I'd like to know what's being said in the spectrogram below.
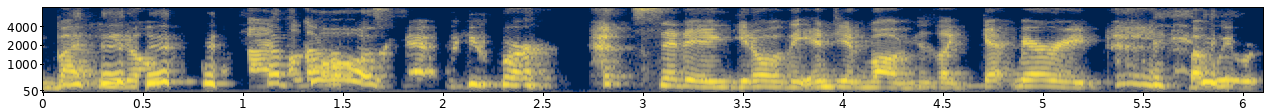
But you know of course. we were sitting you know the indian mom she's like get married. But we were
